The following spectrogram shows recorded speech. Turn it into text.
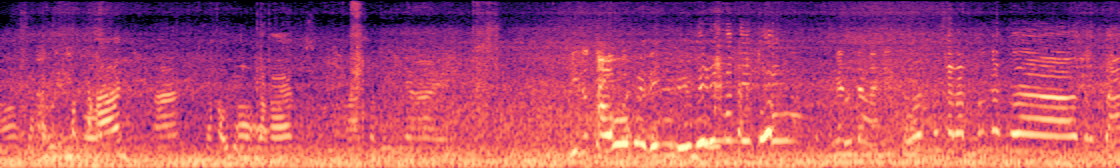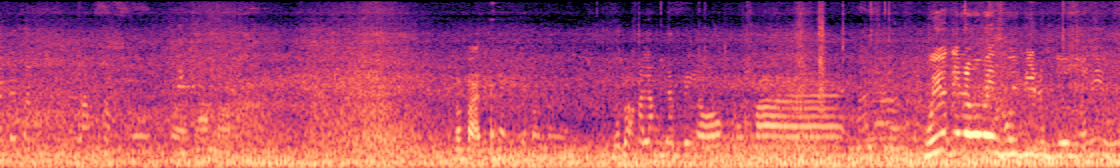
Ah, saka ulit maglakad. Ha? Saka ulit maglakad. Ah, sabihin niya ay... Dito tao, pwede na dito. Hindi rin dito. Ganda na dito. Masarap doon at uh, dagat ang langsang ko. Tama. Baba rin kami dyan mamaya. Baba ka lang dyan, Bing, oh. Kung pa... Buyo, din naman may buhay bilog doon. Ano yun?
